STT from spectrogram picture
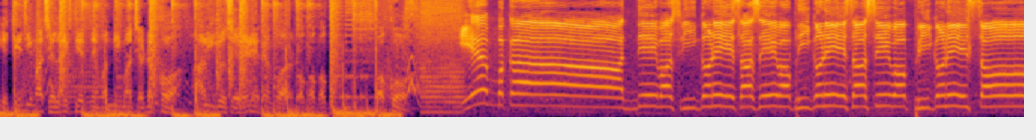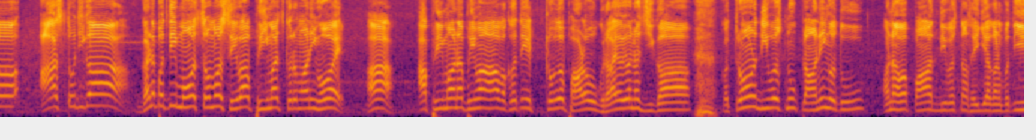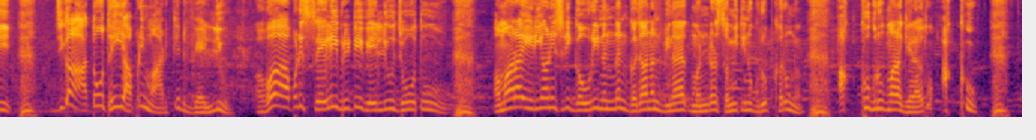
એ તેજીમાં છે લાઈફ તેજ ને મંદીમાં છે ડખો. આવી ગયો છે રેડ એફએમ પર. બકો બકો બકો એ બકા દેવા શ્રી ગણેશા સેવા ફ્રી ગણેશા સેવા ફ્રી ગણેશા. આજ તો જીગા ગણપતિ મહોત્સવમાં સેવા ફ્રીમાં જ કરવાની હોય. હા આ ફ્રીમાં ને ફ્રીમાં આ વખતે એટલો બધો ફાળો ઉઘરાયો ને જીગા. કે ત્રણ દિવસનું પ્લાનિંગ હતું અને હવે પાંચ દિવસના થઈ ગયા ગણપતિ. જીગા, આ તો થઈ આપણી માર્કેટ વેલ્યુ હવે આપણી સેલિબ્રિટી વેલ્યુ જોતું અમારા એરિયાની શ્રી ગૌરીનંદન ગજાનંદ વિનાયક મંડળ સમિતિનું ગ્રુપ ખરું ને? આખું ગ્રુપ મારા ઘેર આવ્યું હતું, આખું.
